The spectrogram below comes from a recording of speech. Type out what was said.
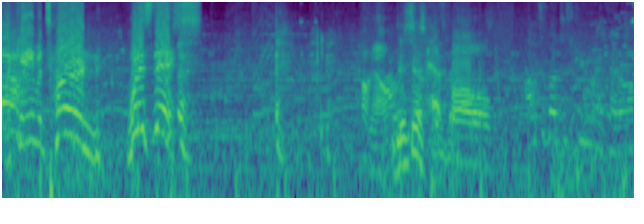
I can't even turn. What is this? Oh no. This is heaven. Oh, I was about to scream my head off at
